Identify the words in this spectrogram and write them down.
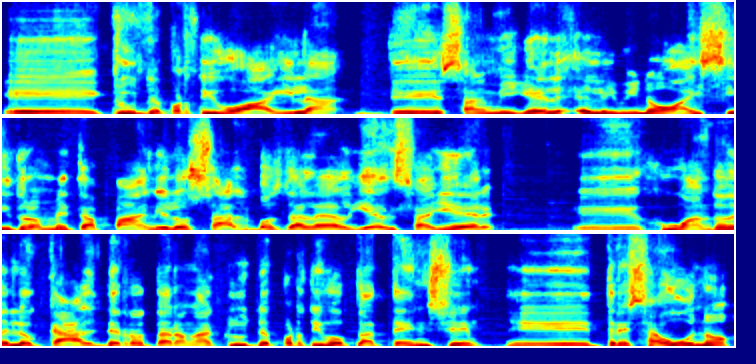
Eh, Club Deportivo Águila de San Miguel eliminó a Isidro Metapán y los salvos de la Alianza ayer. Eh, jugando de local, derrotaron al Club Deportivo Platense 3 a 1.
